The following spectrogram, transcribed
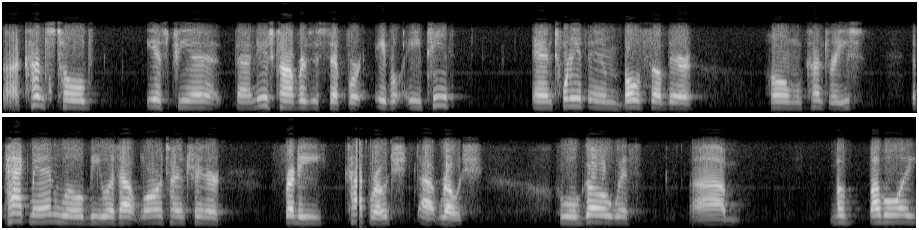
Uh, Koncz told ESPN the news conference is set for April 18th and 20th in both of their home countries. The Pac-Man will be without longtime trainer Freddie Cockroach uh, Roach, who will go with um, Buboy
